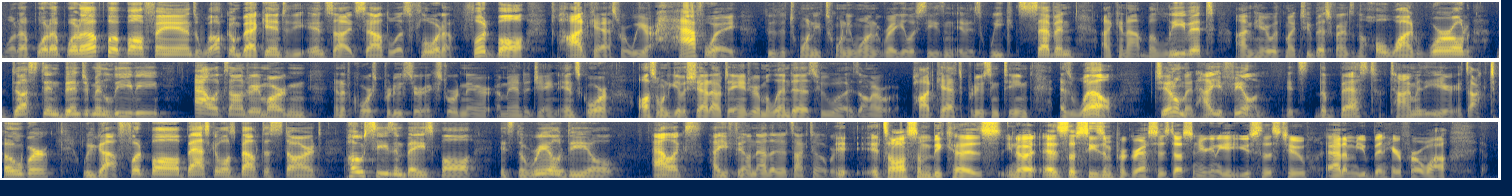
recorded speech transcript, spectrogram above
What up, what up, what up, football fans? Welcome back into the Inside Southwest Florida Football Podcast, where we are halfway through the 2021 regular season. It is week seven. I cannot believe it. I'm here with my two best friends in the whole wide world Dustin Benjamin Levy, Alex Andre Martin, and of course, producer extraordinaire Amanda Jane Inscore. Also, want to give a shout out to Andrea Melendez, who uh, is on our podcast producing team as well. Gentlemen, how you feeling? It's the best time of the year. It's October. We've got football, basketball's about to start, postseason baseball. It's the real deal. Alex, how you feeling now that it's October? It, it's awesome because you know as the season progresses, Dustin, you're going to get used to this too. Adam, you've been here for a while.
